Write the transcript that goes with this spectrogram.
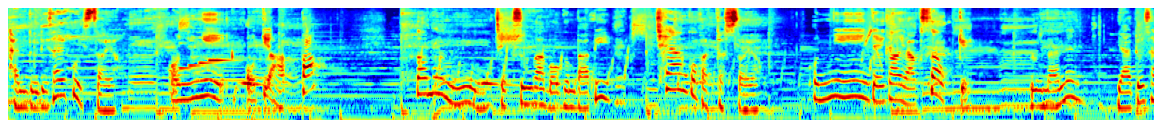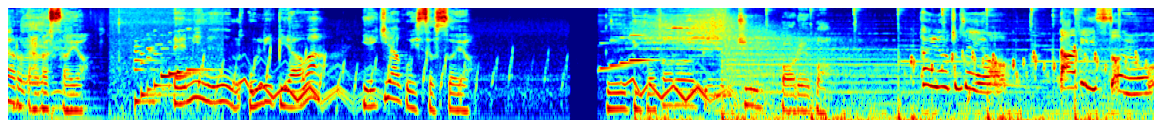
단둘이 살고 있어요. 언니, 어디 아파? 잭슨과 먹은 밥이 체한 것 같았어요. 언니, 내가 약 사올게. 루나는 약을 사러 나갔어요. 레미는 올리비아와 얘기하고 있었어요. 왜 네가 살아야 되는지 말해봐. 살려주세요. 딸이 있어요.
